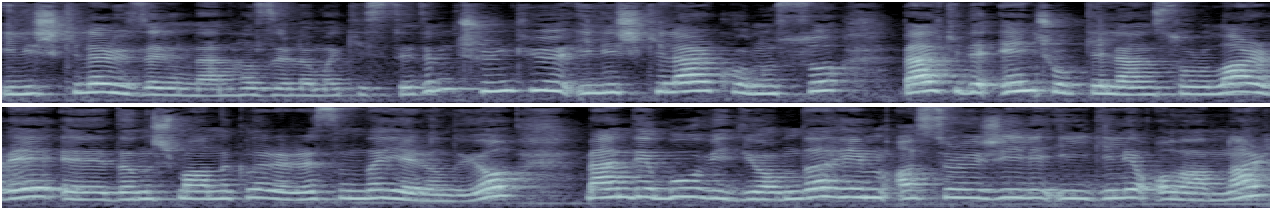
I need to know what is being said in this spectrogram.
ilişkiler üzerinden hazırlamak istedim. Çünkü ilişkiler konusu belki de en çok gelen sorular ve e, danışmanlıklar arasında yer alıyor. Ben de bu videomda hem astroloji ile ilgili olanlar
